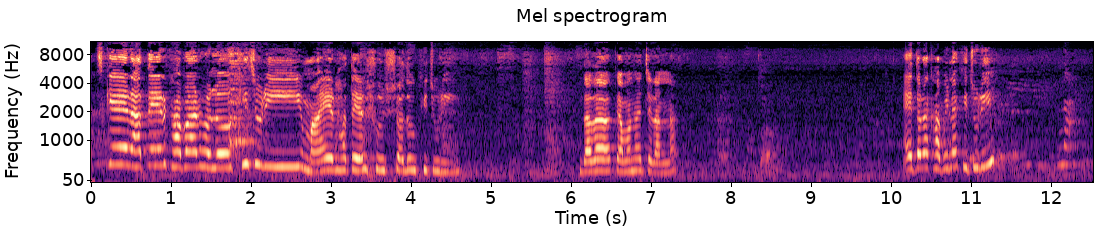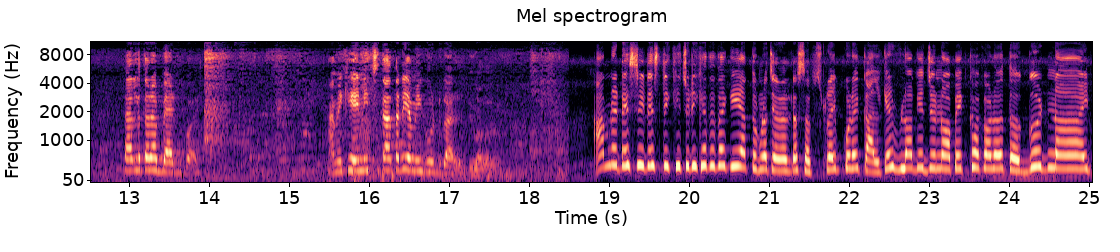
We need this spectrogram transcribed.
আজকে রাতের খাবার হলো খিচুড়ি, মায়ের হাতের সুস্বাদু খিচুড়ি। দাদা, কেমন হয়েছে রান্না? এই তোরা খাবি না খিচুড়ি? তাহলে তোরা ব্যাড বয় আমি খেয়ে নিচ্ছি, তাড়াতাড়ি আমি গুড গার্ল আমরা টেস্টি টেস্টি খিচুড়ি খেতে থাকি আর তোমরা চ্যানেলটা সাবস্ক্রাইব করে কালকের ব্লগের জন্য অপেক্ষা করো। তো good night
